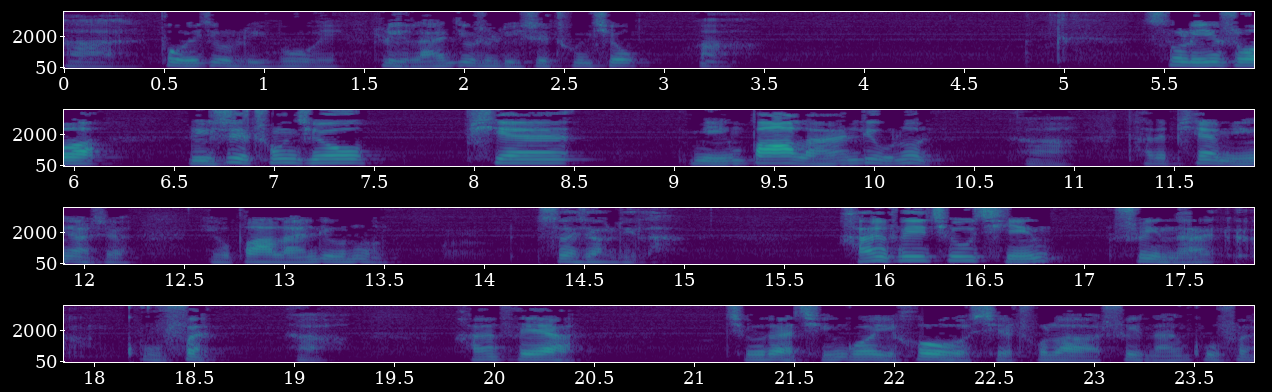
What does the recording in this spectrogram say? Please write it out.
啊，不为就是吕不韦，吕兰就是《吕氏春秋》啊。苏林说，《吕氏春秋》篇名八兰六论啊，它的片名啊是有八兰六论，算下吕兰。韩非求秦，睡南固愤啊。韩非啊，求在秦国以后，写出了《睡南固愤》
